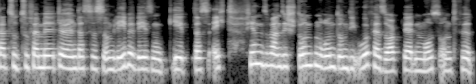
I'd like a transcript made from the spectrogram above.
dazu zu vermitteln, dass es um Lebewesen geht, das echt 24 Stunden rund um die Uhr versorgt werden muss und für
